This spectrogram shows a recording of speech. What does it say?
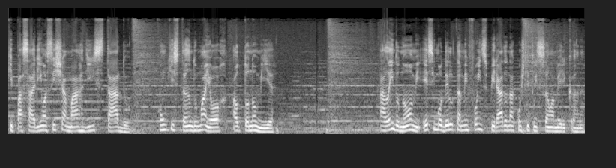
que passariam a se chamar de Estado, conquistando maior autonomia. Além do nome, esse modelo também foi inspirado na Constituição americana.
